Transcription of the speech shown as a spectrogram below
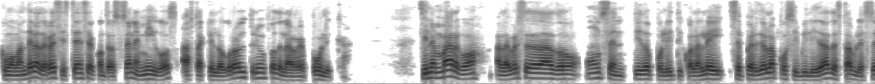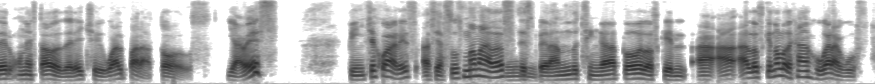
como bandera de resistencia contra sus enemigos hasta que logró el triunfo de la República. Sin embargo, al haberse dado un sentido político a la ley, se perdió la posibilidad de establecer un Estado de Derecho igual para todos. Ya ves, pinche Juárez hacia sus mamadas, mm. esperando chingar a todos los que, a, los que no lo dejaban jugar a gusto.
